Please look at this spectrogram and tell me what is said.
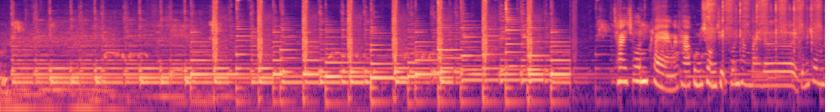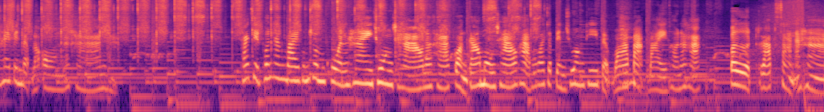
มชายชนแผลงนะคะ คุณผู้ชมฉีดพ่นทางใบเลย คุณผู้ชมให้เป็นแบบละอองนะคะเนี่ย ค่ะถ้าฉีดพ่นทางใบคุณผู้ชมควรให้ช่วงเช้านะคะ ก่อน9โมงเช้าค่ะ เพราะว่าจะเป็นช่วงที่แบบว่าปากใบเขานะคะ เปิดรับสารอาหาร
